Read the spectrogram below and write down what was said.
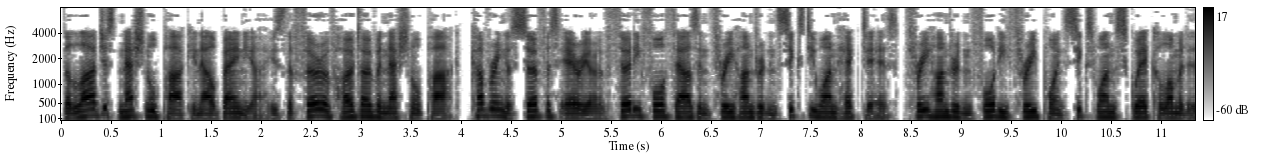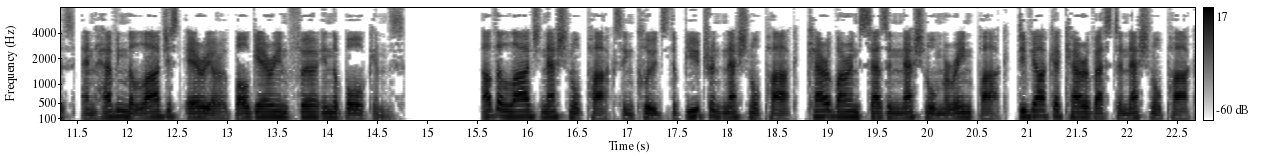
The largest national park in Albania is the Fir of Hotova National Park, covering a surface area of 34,361 hectares (343.61 square kilometers) and having the largest area of Bulgarian fir in the Balkans. Other large national parks includes the Butrint National Park, Karaburun Sazan National Marine Park, Divjaka Karavasta National Park,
